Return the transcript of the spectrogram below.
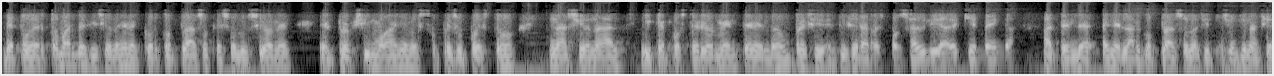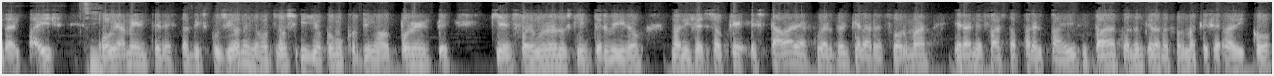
de poder tomar decisiones en el corto plazo que solucionen el próximo año nuestro presupuesto nacional y que posteriormente vendrá un presidente y será responsabilidad de quien venga a atender en el largo plazo la situación financiera del país. Obviamente en estas discusiones nosotros y yo como coordinador ponente quien fue uno de los que intervino, manifestó que estaba de acuerdo en que la reforma era nefasta para el país, estaba de acuerdo en que la reforma que se radicó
